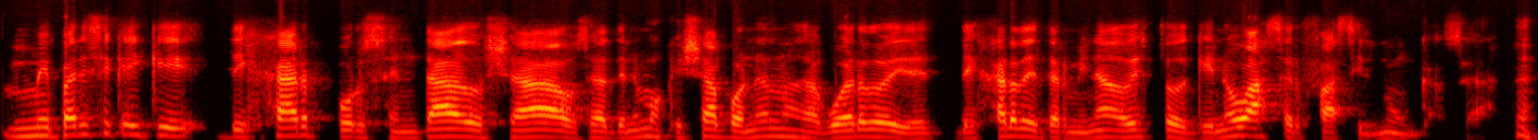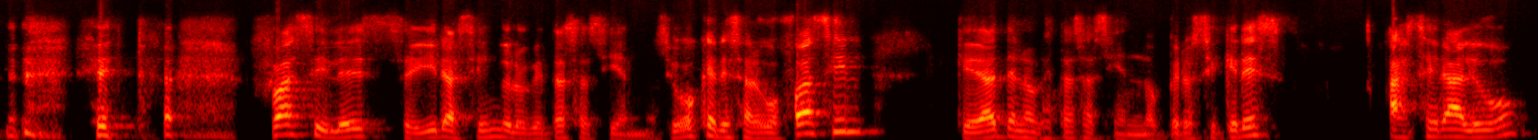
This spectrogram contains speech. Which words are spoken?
me parece que hay que dejar por sentado ya, o sea, tenemos que ya ponernos de acuerdo y dejar determinado esto de que no va a ser fácil nunca. Sea, fácil es seguir haciendo lo que estás haciendo. Si vos querés algo fácil, quédate en lo que estás haciendo. Pero si querés hacer algo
